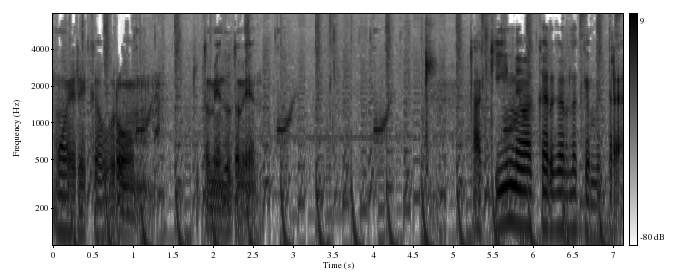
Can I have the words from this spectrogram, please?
Muere, cabrón. Tú también, tú también. Aquí me va a cargar la que me trajo.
